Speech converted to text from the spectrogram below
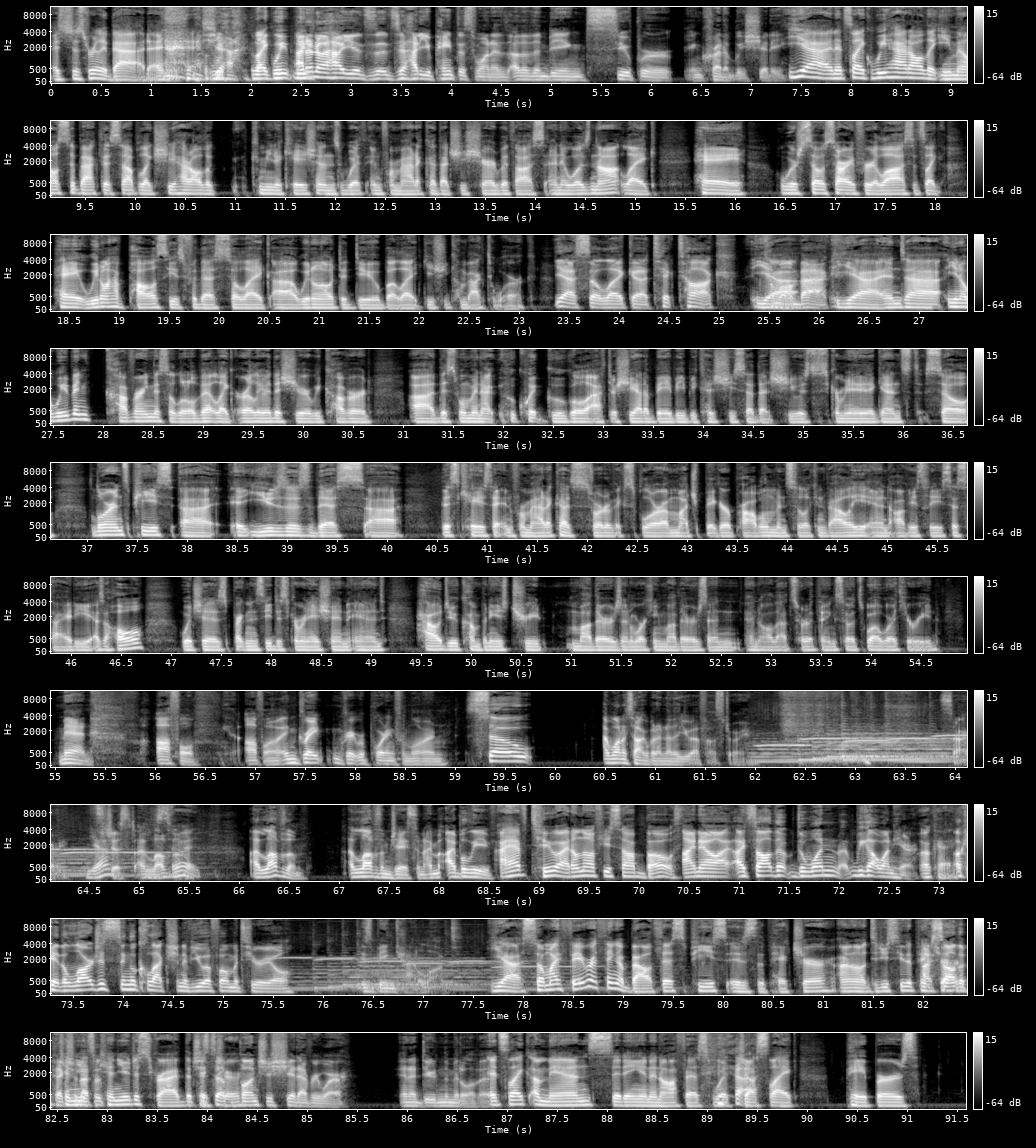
it's just really bad. And Yeah. like we, I don't know how you how do you paint this one as other than being super incredibly shitty. Yeah, and it's like we had all the emails to back this up. Like she had all the communications with Informatica that she shared with us, and it was not like, "Hey, we're so sorry for your loss." It's like, "Hey, we don't have policies for this, so like, uh, we don't know what to do, but like, you should come back to work." Yeah, so like uh, TikTok, Yeah. come on back. Yeah, and uh, you know we've been covering this a little bit. Like earlier this year, we covered uh, this woman at, who quit Google after she had a baby because she said that she was discriminated against. So Lauren's piece uh, it uses this uh, this case at Informatica to sort of explore a much bigger problem in Silicon Valley and obviously society as a whole, which is pregnancy discrimination and how do companies treat mothers and working mothers and and all that sort of thing. So it's well worth your read. Man, awful, awful, and great, great reporting from Lauren. So, I want to talk about another UFO story. Sorry, Yeah, it's just I love them. it. I love them. I love them, Jason. I'm, I believe. I have two. I don't know if you saw both. I know. I, I saw the the one. We got one here. Okay. Okay. The largest single collection of UFO material is being cataloged. Yeah. So my favorite thing about this piece is the picture. I don't know. Did you see the picture? I saw the picture. Can you, That's what- can you describe the Just picture? a bunch of shit everywhere, and a dude in the middle of it. It's like a man sitting in an office with Yeah. just like papers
